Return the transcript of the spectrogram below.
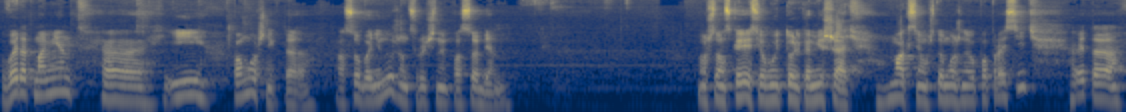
В этот момент э, и помощник-то особо не нужен с ручным пособием, потому что он, скорее всего, будет только мешать. Максимум, что можно его попросить, это,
